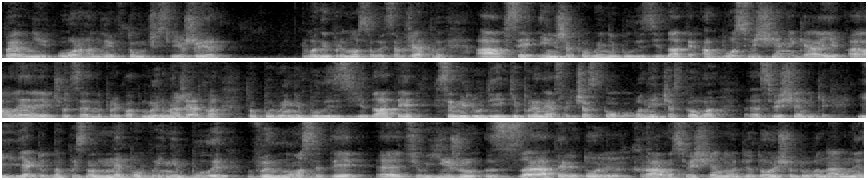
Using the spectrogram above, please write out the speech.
певні органи, в тому числі жир, вони приносилися в жертви, а все інше повинні були з'їдати або священники, але якщо це, наприклад, мирна жертва, то повинні були з'їдати самі люди, які принесли частково вони, частково е, священники. І як тут написано, не повинні були виносити е, цю їжу за територію храму священного для того, щоб вона не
